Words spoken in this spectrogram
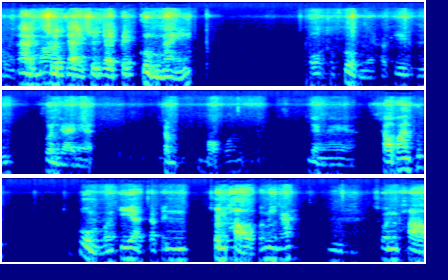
เนี่ยอ่าผมว่าส่วนใหญ่ส่วนใหญ่เป็นกลุ่มไหนโอ้ทุกกลุ่มเลยครับพี่พี่ส่วนใหญ่เนี่ยจะบอกว่าอย่างไงอะชาวบ้านทุกทุกกลุ่มบางทีอาจจะเป็นชนเผ่าก็มีนะอืมชนเผ่า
